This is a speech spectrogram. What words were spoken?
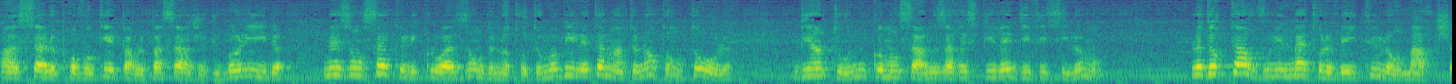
à celle provoquée par le passage du bolide, mais on sait que les cloisons de notre automobile étaient maintenant en tôle. Bientôt nous commençâmes à respirer difficilement. Le docteur voulut mettre le véhicule en marche,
